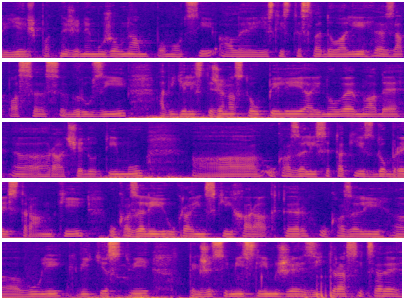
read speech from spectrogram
Je špatné, že nemůžou nám pomoci, ale jestli jste sledovali eh, zápas s Gruzí a viděli jste, že nastoupili i nové mladé eh, hráče do týmu a ukázali se taky z dobré stránky, ukázali ukrajinský charakter, ukázali eh, vůli k vítězství, takže si myslím, že zítra sice eh,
